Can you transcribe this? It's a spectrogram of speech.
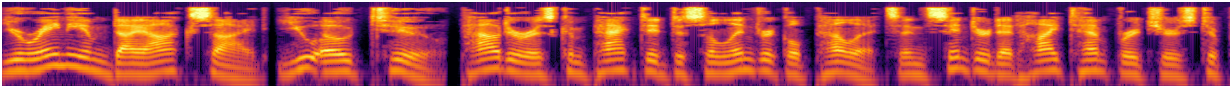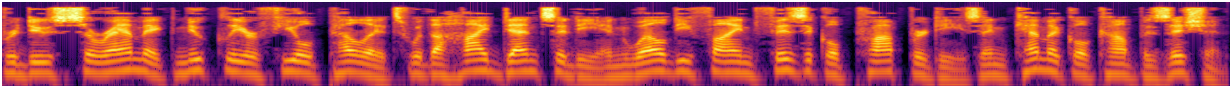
Uranium dioxide UO2 powder is compacted to cylindrical pellets and sintered at high temperatures to produce ceramic nuclear fuel pellets with a high density and well-defined physical properties and chemical composition.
